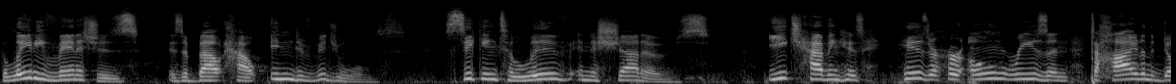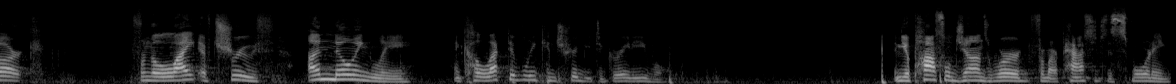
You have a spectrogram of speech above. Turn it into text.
The Lady Vanishes is about how individuals seeking to live in the shadows, each having his, his or her own reason to hide in the dark from the light of truth, unknowingly and collectively contribute to great evil. In the Apostle John's word from our passage this morning,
